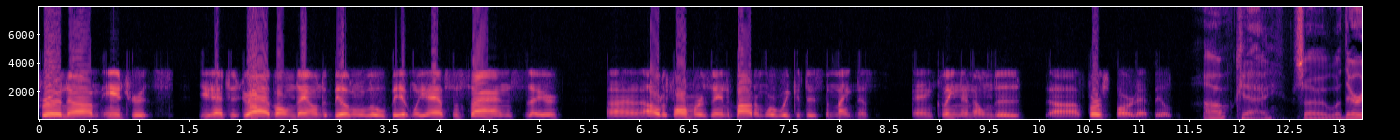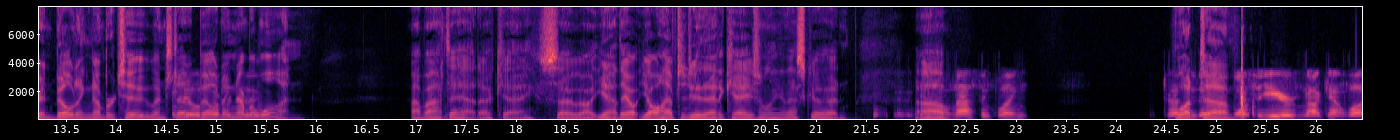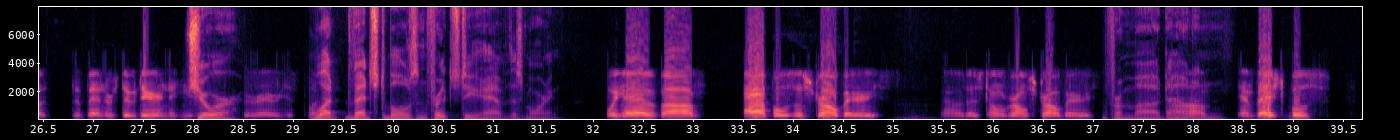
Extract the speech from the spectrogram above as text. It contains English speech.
front um, entrance, you have to drive on down the building a little bit. We have some signs there. Uh, all the farmers in the bottom where we could do some maintenance and cleaning on the uh, first part of that building. Okay, so they're in building number two instead of Building building number number one. How about that? Okay, so uh, yeah, they'll, y'all have to do that occasionally, and that's good. Uh, all nice and clean. Try what, uh, once a year, not counting what the vendors do during the year. Sure. Areas. What vegetables and fruits do you have this morning? We have um, apples and strawberries. Uh, those homegrown strawberries. From uh, down Um, and vegetables,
